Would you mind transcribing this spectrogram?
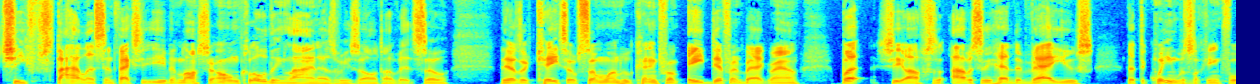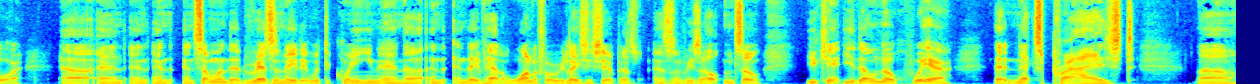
chief stylist. In fact, she even launched her own clothing line as a result of it. So there's a case of someone who came from a different background but she also obviously had the values that the queen was looking for. Uh, and, and, and, and someone that resonated with the queen and, uh, and, and they've had a wonderful relationship as, as a result. And so you can't, you don't know where that next prized, uh,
